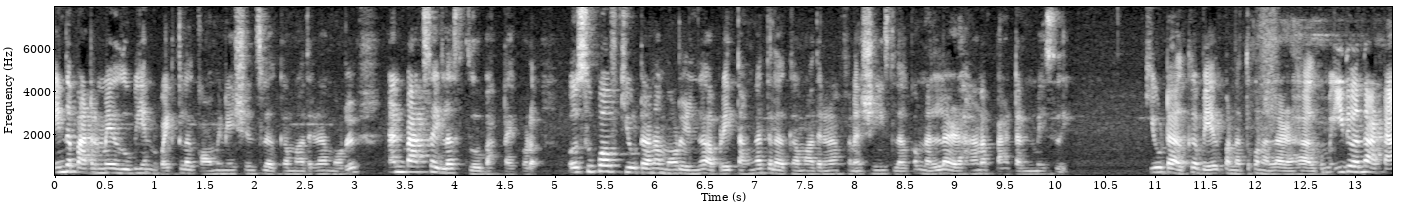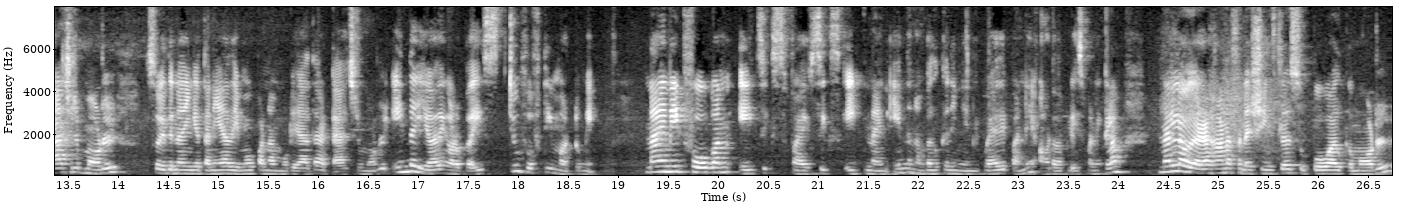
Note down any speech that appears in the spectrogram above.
இந்த பேட்டர்னுமே ரூபி அண்ட் ஒயிட் கலர் காம்பினேஷன்ஸில் இருக்க மாதிரியான மாடல் அண்ட் பேக் சைடில் ஸ்க்ரோ பேக் டைப்போட ஒரு சூப்பர் க்யூட்டான மாடலுங்க அப்படியே தங்கத்தில் இருக்க மாதிரியான ஃபினிஷிங்ஸில் இருக்கும். நல்ல அழகான பேட்டர்னுமே சரி. க்யூட்டாக இருக்குது வேர் பண்ணுறதுக்கும் நல்லா அழகாக இருக்கும். இது வந்து அட்டாச்சு மாடல் ஸோ இது நீங்கள் தனியாக ரிமூவ் பண்ண முடியாது அட்டாச்சு மாடல் இந்த இயரிங்கோட ப்ரைஸ் டூ ஃபிஃப்டி மட்டுமே. Nine eight four one eight six five six eight nine இந்த நம்பருக்கு நீங்கள் என்கொயரி பண்ணி ஆர்டர் ப்ளேஸ் பண்ணிக்கலாம். நல்ல ஒரு அழகான ஃபினிஷிங்ஸில் சூப்பராக இருக்க மாடல்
